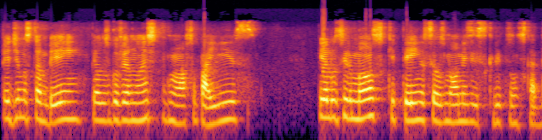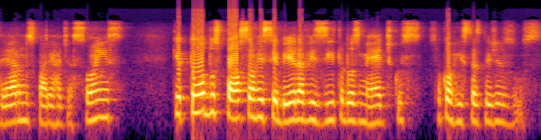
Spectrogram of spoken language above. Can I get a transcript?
Pedimos também pelos governantes do nosso país, pelos irmãos que têm os seus nomes escritos nos cadernos para irradiações, que todos possam receber a visita dos médicos socorristas de Jesus,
